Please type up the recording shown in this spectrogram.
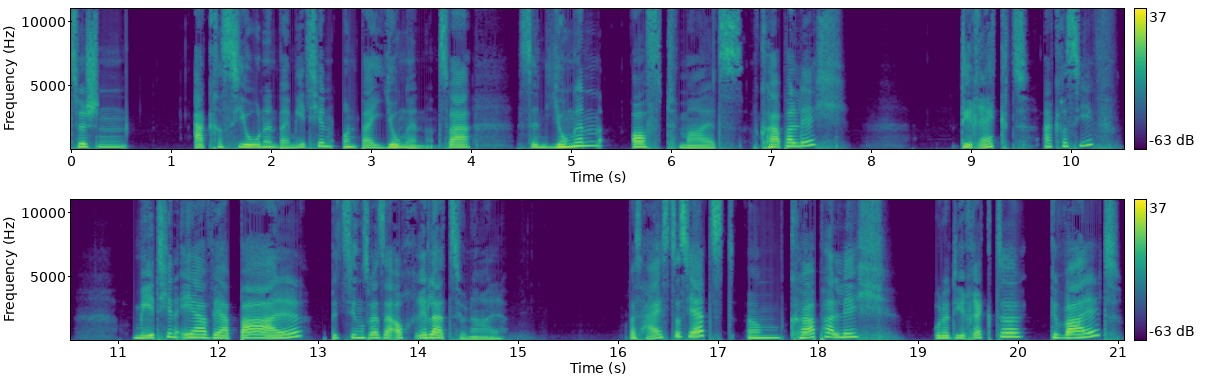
zwischen Aggressionen bei Mädchen und bei Jungen. Und zwar sind Jungen oftmals körperlich direkt aggressiv, Mädchen eher verbal beziehungsweise auch relational. Was heißt das jetzt? Ähm, körperlich oder direkte Gewalt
